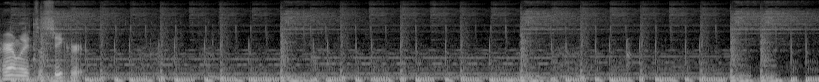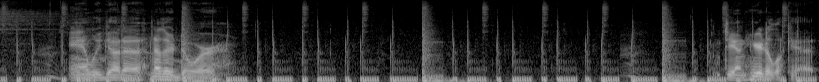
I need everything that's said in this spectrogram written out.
Apparently it's a secret. And we got uh, another door. Down here to look at.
